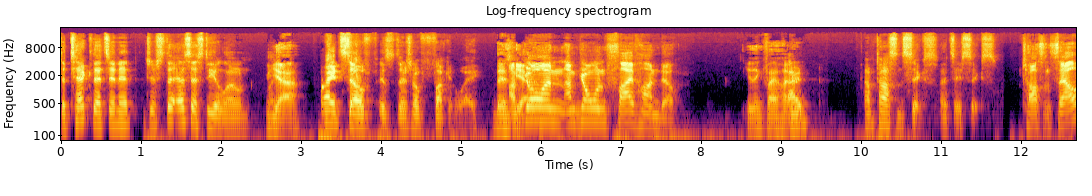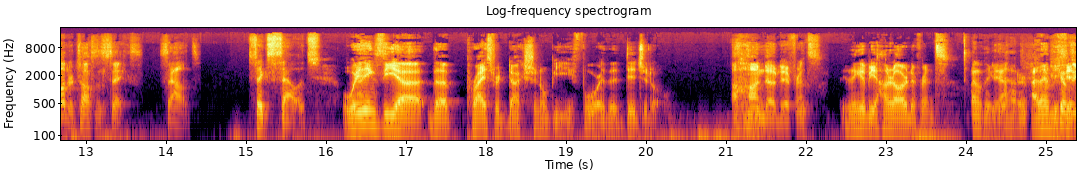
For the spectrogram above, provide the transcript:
the tech that's in it, just the SSD alone, like, yeah, by itself is there's no fucking way. there's. I'm yeah. going. I'm going five hundo. You think five hundred? I, hundred? I'm tossing six. I'd say six. Tossing salad or tossing six salads. Six salads. What do you think the uh the price reduction will be for the digital? A hundo difference. You think it'd be a hundred dollar difference? I don't think it'd Yeah. be 100. I think it'd be Because fifty.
